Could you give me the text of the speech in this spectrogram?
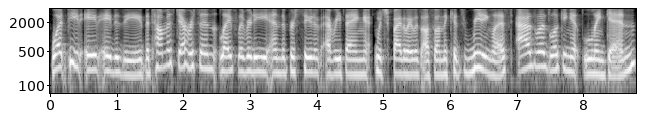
What Pete Ate A to Z, The Thomas Jefferson, Life, Liberty, and the Pursuit of Everything, which, by the way, was also on the kids' reading list, as was looking at Lincoln.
